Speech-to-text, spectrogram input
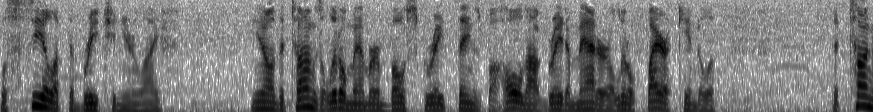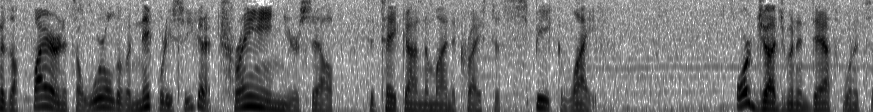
will seal up the breach in your life. You know, the tongue's a little member and boasts great things. Behold, how great a matter a little fire kindleth. The tongue is a fire and it's a world of iniquity, so you got to train yourself to take on the mind of Christ, to speak life or judgment and death when it's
